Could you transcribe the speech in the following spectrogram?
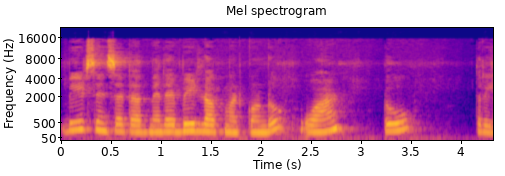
ಬೀಡ್ಸ್ ಇನ್ಸರ್ಟ್ ಆದಮೇಲೆ ಬೀಡ್ ಲಾಕ್ ಮಾಡಿಕೊಂಡು, ಒನ್, ಟೂ, ತ್ರೀ.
